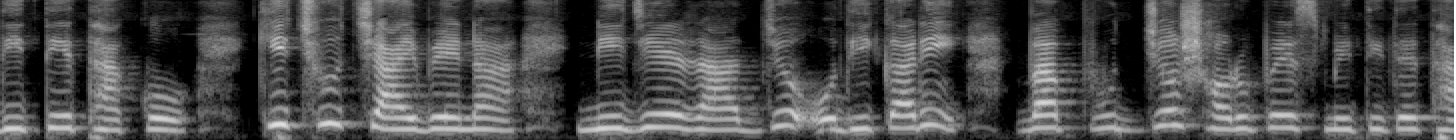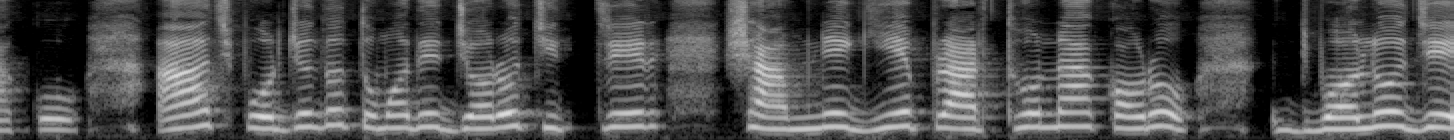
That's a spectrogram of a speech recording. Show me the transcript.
দিতে থাকো। কিছু চাইবে না, নিজের রাজ্য অধিকারী বা পূজ্য স্বরূপের স্মৃতিতে থাকো। আজ পর্যন্ত তোমাদের জড়চিত্রের সামনে গিয়ে প্রার্থনা করো, বলো যে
